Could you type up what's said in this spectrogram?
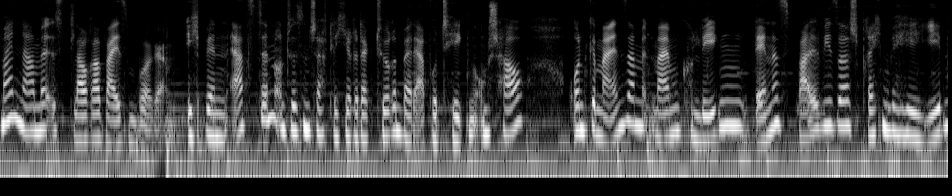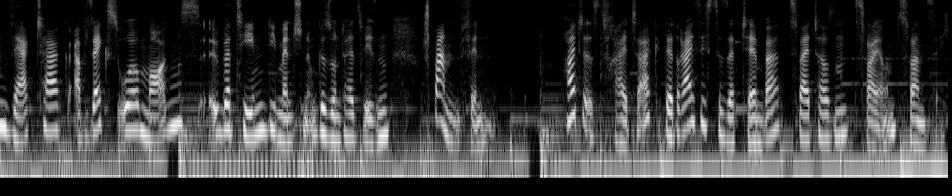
Mein Name ist Laura Weisenburger. Ich bin Ärztin und wissenschaftliche Redakteurin bei der Apothekenumschau und gemeinsam mit meinem Kollegen Dennis Ballwieser sprechen wir hier jeden Werktag ab 6 Uhr morgens über Themen, die Menschen im Gesundheitswesen spannend finden. Heute ist Freitag, der 30. September 2022.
